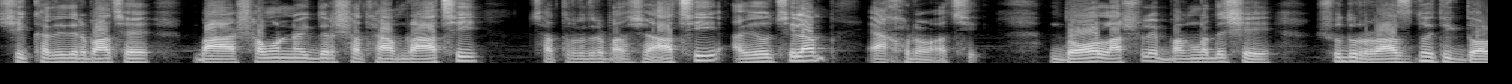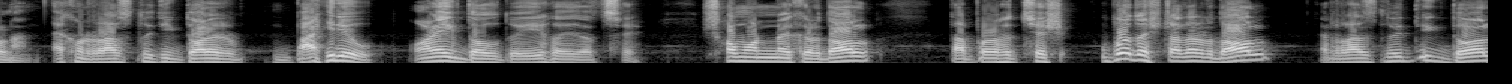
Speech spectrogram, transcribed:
শিক্ষার্থীদের পাশে বা সমন্বয়কদের সাথে আমরা আছি, ছাত্রদের পাশে আছি, আগেও ছিলাম, এখনও আছি। দল আসলে বাংলাদেশে শুধু রাজনৈতিক দল না, এখন রাজনৈতিক দলের বাহিরেও অনেক দল তৈরি হয়ে যাচ্ছে। সমন্বয়কের দল, তারপর হচ্ছে উপদেষ্টাদের দল, রাজনৈতিক দল,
